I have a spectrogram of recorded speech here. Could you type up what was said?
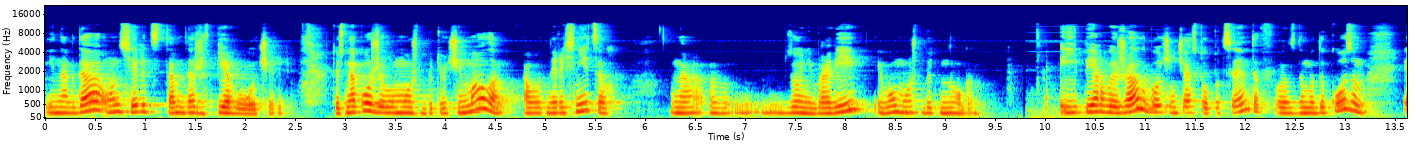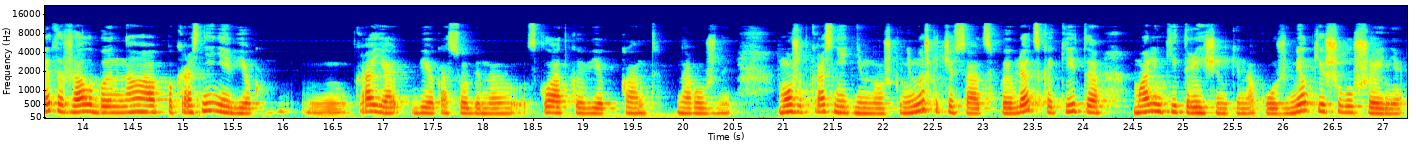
Иногда он селится там даже в первую очередь. То есть на коже его может быть очень мало, а вот на ресницах, на э, зоне бровей его может быть много. И первые жалобы очень часто у пациентов с демодекозом – это жалобы на покраснение век, края век особенно, складка век, кант наружный может краснеть немножко, немножко чесаться, появляться какие-то маленькие трещинки на коже, мелкие шелушения.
